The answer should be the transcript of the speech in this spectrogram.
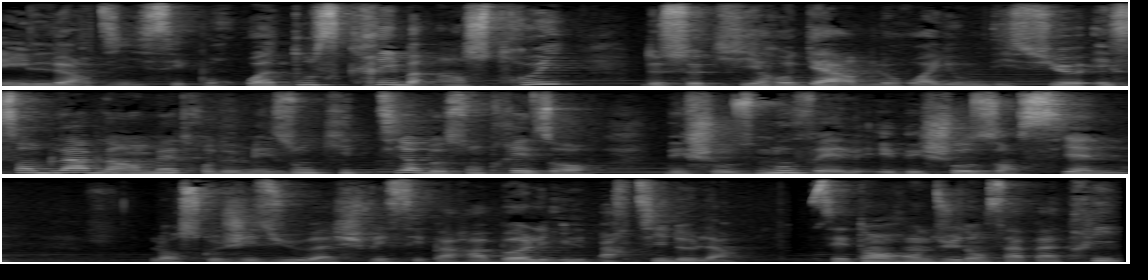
Et il leur dit, c'est pourquoi tout scribe instruit de ceux qui regardent le royaume des cieux est semblable à un maître de maison qui tire de son trésor des choses nouvelles et des choses anciennes. Lorsque Jésus eut achevé ses paraboles, il partit de là. S'étant rendu dans sa patrie,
